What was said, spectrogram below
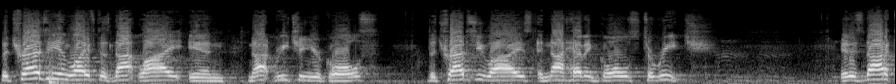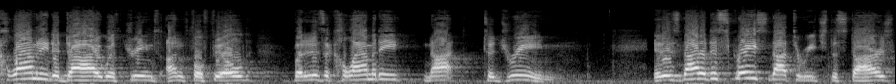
The tragedy in life does not lie in not reaching your goals, the tragedy lies in not having goals to reach. It is not a calamity to die with dreams unfulfilled, but it is a calamity not to dream. It is not a disgrace not to reach the stars,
